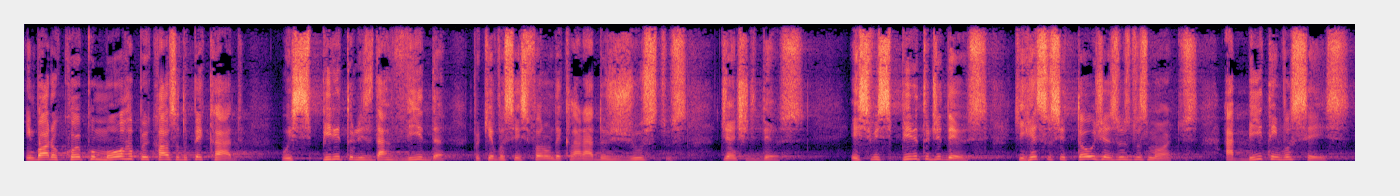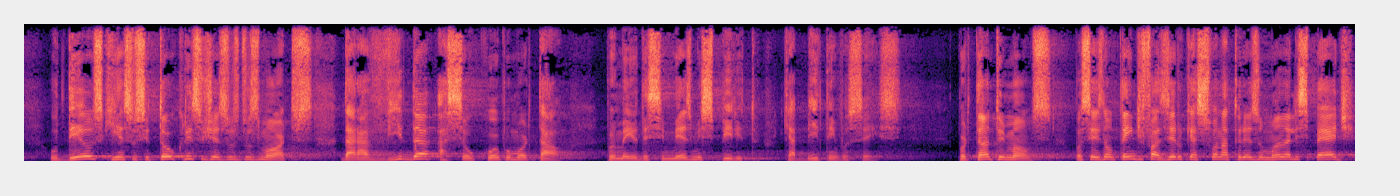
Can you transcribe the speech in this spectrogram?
embora o corpo morra por causa do pecado, o Espírito lhes dá vida, porque vocês foram declarados justos diante de Deus. E se o Espírito de Deus, que ressuscitou Jesus dos mortos, habita em vocês, o Deus que ressuscitou Cristo Jesus dos mortos dará vida a seu corpo mortal, por meio desse mesmo Espírito que habita em vocês. Portanto, irmãos, vocês não têm de fazer o que a sua natureza humana lhes pede,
